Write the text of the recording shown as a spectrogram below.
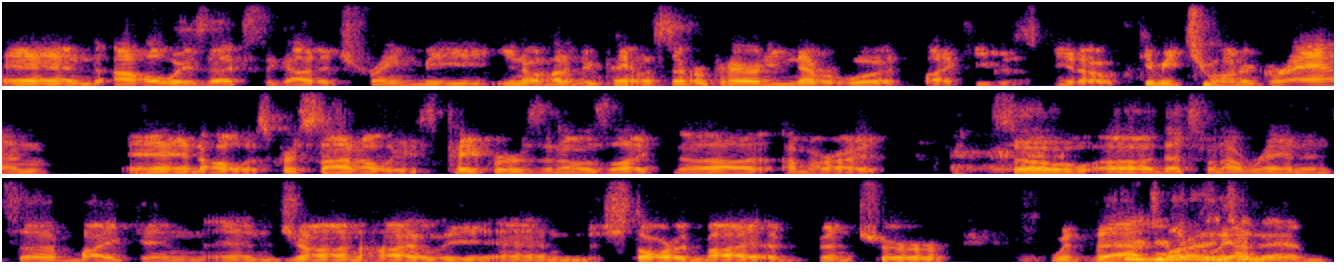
and I always asked the guy to train me, you know, how to do paintless dent repair, and he never would. Like he was, you know, give me 200 grand and all this, Chris sign all these papers, and I was like, uh, I'm all right so uh, that's when I ran into Mike and, and John Hiley and started my adventure with that. Luckily, I, them?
